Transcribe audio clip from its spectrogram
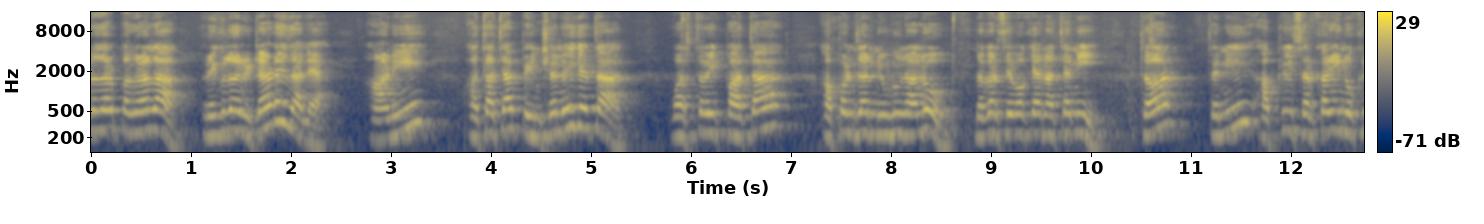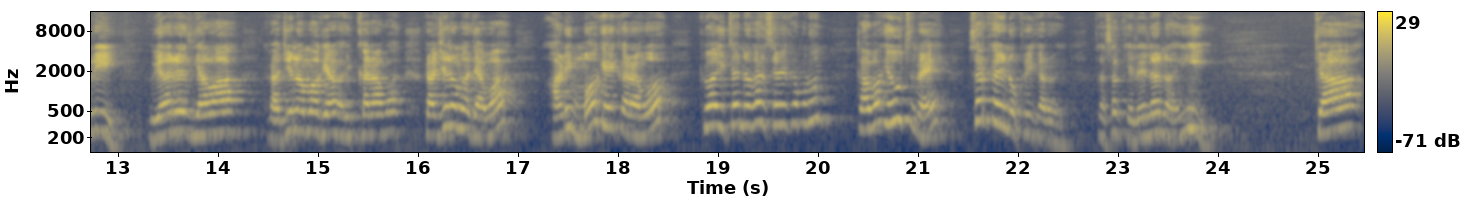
हजार पंधराला रेग्युलर रिटायर्डही झाल्या. आणि आता त्या पेन्शनही घेतात. वास्तविक पाहता आपण जर निवडून आलो नगरसेवक या नात्याने तर त्यांनी आपली सरकारी नोकरी व्ही आर एस घ्यावा राजीनामा घ्या करावा राजीनामा द्यावा आणि मग हे करावं किंवा इथे नगरसेविका म्हणून ताबा घेऊच नाही सरकारी नोकरी करावी. तसं केलेलं नाही. त्या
